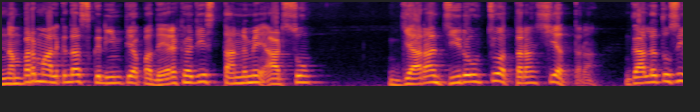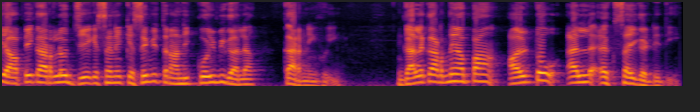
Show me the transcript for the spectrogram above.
ਨੰਬਰ ਮਾਲਕ ਦਾ ਸਕਰੀਨ ਤੇ ਆਪਾਂ ਦੇ ਰੱਖਿਆ ਜੀ 97800 1107476 ਗੱਲ ਤੁਸੀਂ ਆਪ ਹੀ ਕਰ ਲਓ, ਜੇ ਕਿਸੇ ਨੇ ਕਿਸੇ ਵੀ ਤਰ੍ਹਾਂ ਦੀ ਕੋਈ ਵੀ ਗੱਲ ਕਰਨੀ ਹੋਈ। ਗੱਲ ਕਰਦੇ ਹਾਂ ਆਪਾਂ ਆਲਟੋ LXI ਗੱਡੀ ਦੀ।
